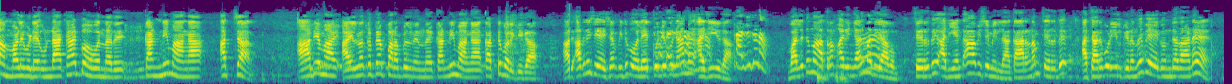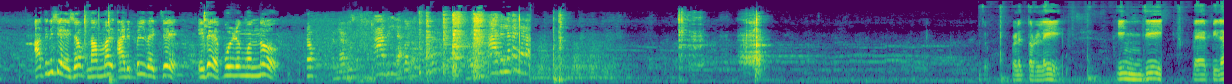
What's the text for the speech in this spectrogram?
നമ്മളിവിടെ ഉണ്ടാക്കാൻ പോകുന്നത് കണ്ണിമാങ്ങ അച്ചാർ. ആദ്യമായി അയൽവക്കത്തെ പറമ്പിൽ നിന്ന് കണ്ണിമാങ്ങ കട്ട് പറിക്കുക. അത് അതിനുശേഷം ഇതുപോലെ കുടികുലാണ് അരിയുക. വലുത് മാത്രം അരിഞ്ഞാൽ മതിയാവും. ചെറുത് അരിയേണ്ട ആവശ്യമില്ല. കാരണം ചെറുത് അച്ചാർ പൊടിയിൽ കിടന്ന് വേകുന്നതാണ്. അതിനുശേഷം നമ്മൾ അടുപ്പിൽ വെച്ച് ഇത് പുഴുങ്ങുന്നു. വെളുത്തുള്ളി ഇഞ്ചി വേപ്പില.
